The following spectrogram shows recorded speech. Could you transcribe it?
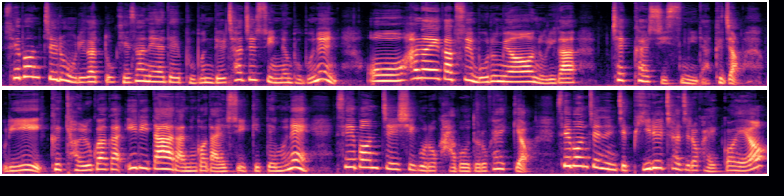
세 번째로 우리가 또 계산해야 될 부분들 찾을 수 있는 부분은 어, 하나의 값을 모르면 우리가 체크할 수 있습니다. 그죠? 우리 그 결과가 1이다 라는 것 알 수 있기 때문에 세 번째 식으로 가보도록 할게요. 세 번째는 이제 B를 찾으러 갈 거예요.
